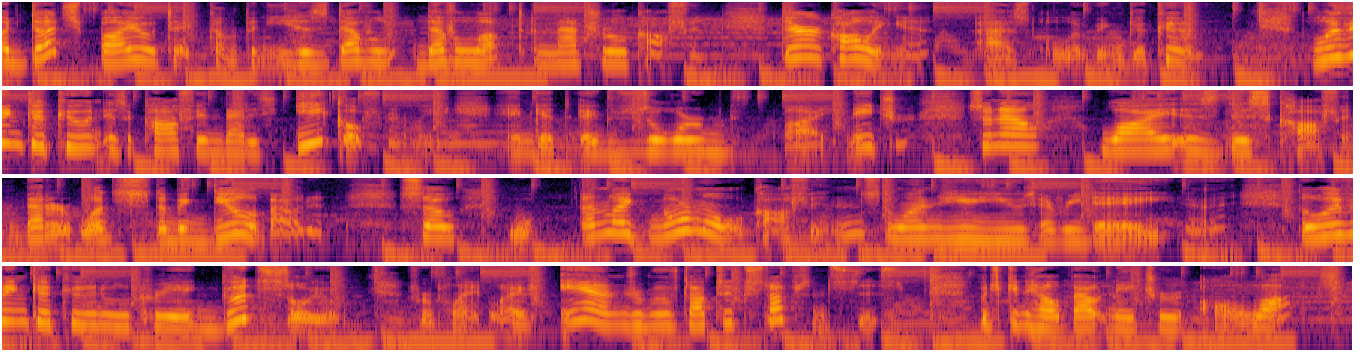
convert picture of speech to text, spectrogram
A Dutch biotech company has devel- developed a natural coffin. They're calling it as a living cocoon. The living cocoon is a coffin that is eco friendly and gets absorbed by nature. So, now why is this coffin better? What's the big deal about it? So, unlike normal coffins, the ones you use every day, the living cocoon will create good soil for plant life and remove toxic substances, which can help out nature a lot.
